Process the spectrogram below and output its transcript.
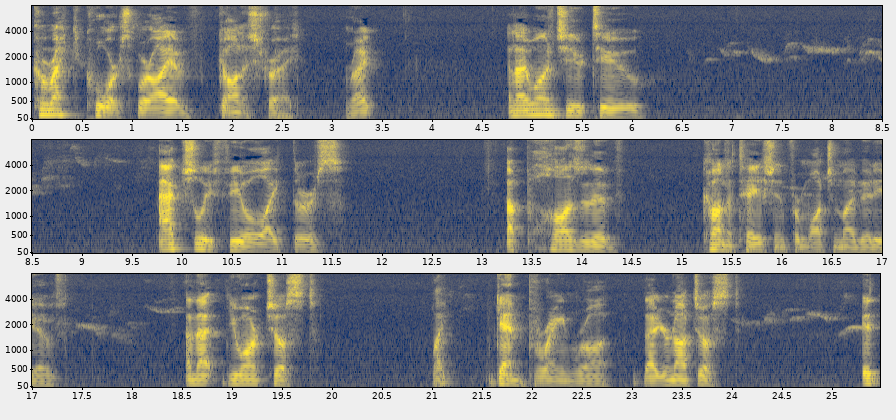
correct course where I have gone astray, right? And I want you to actually feel like there's a positive connotation from watching my videos. And that you aren't just like getting brain rot. That you're not just it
